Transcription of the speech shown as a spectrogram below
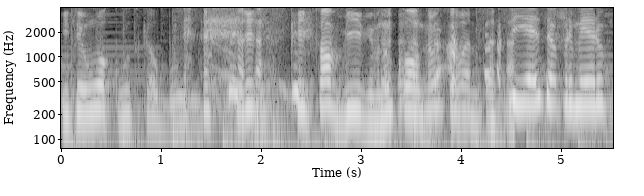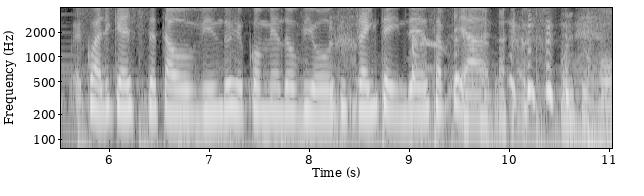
e tem um oculto que é o bullying. A gente, a gente só vive, mas não conta. Não conta. Se esse é o primeiro Qualicast que você tá ouvindo, eu recomendo ouvir outros pra entender essa piada. Muito bom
